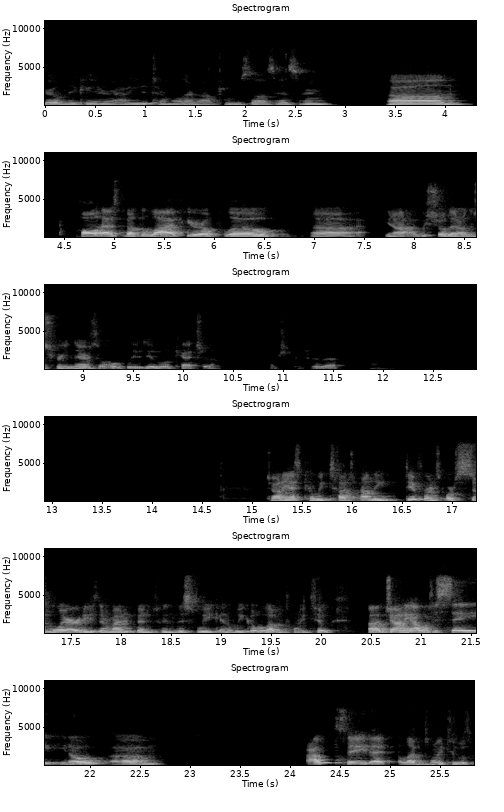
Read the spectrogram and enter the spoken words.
HIRO indicator, how do you determine whether an option is lost? Answering. Um, Paul asked about the live HIRO flow. Uh, you know, we showed that on the screen there, so hopefully he was able to catch a picture of that. Johnny asked, can we touch on the difference or similarities there might have been between this week and the week of 1122? Uh, Johnny, I would just say, you know, um, I would say that 1122 was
